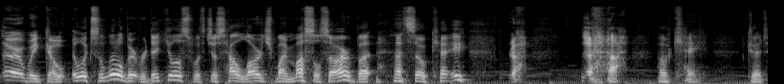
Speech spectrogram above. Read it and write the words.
There we go. It looks a little bit ridiculous with just how large my muscles are, but that's okay. Okay, good,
